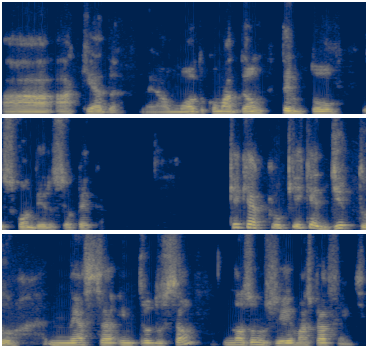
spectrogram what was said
à, à queda né, ao modo como Adão tentou esconder o seu pecado. Que, que, é, o que, que é dito nessa introdução? Nós vamos ver mais para frente.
